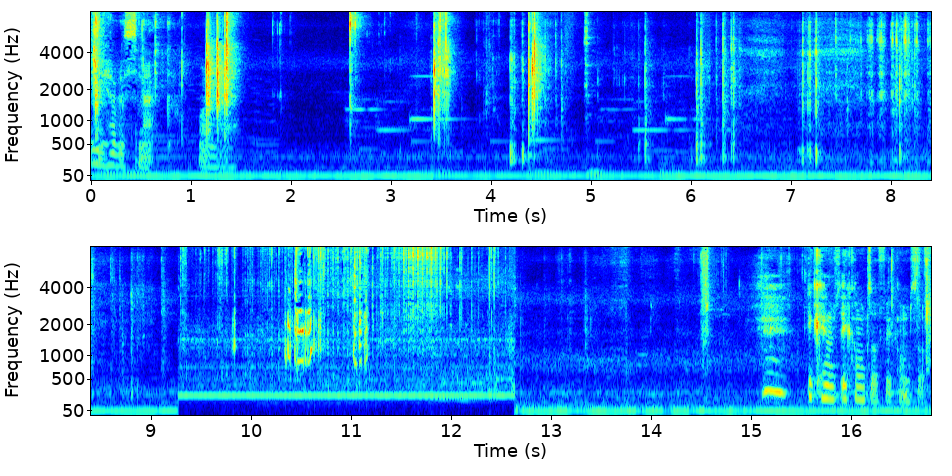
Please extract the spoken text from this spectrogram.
Let me have a snack while I It comes it comes off, it comes off.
